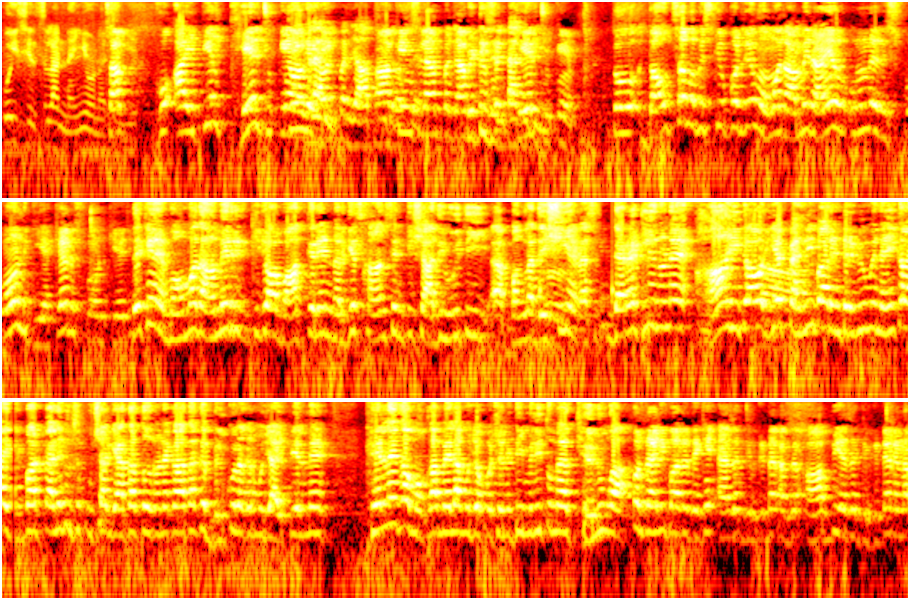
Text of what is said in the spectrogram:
कोई सिलसिला नहीं होना चाहिए। वो आईपीएल खेल चुके हैं पंजाब पंजाब खेल चुके हैं। तो दाऊद साहब अब इसके ऊपर जो मोहम्मद आमिर आए और उन्होंने रिस्पॉन्ड किया। क्या रिस्पॉन्ड किया देखें मोहम्मद आमिर की जो आप बात करें नरगिस खान से इनकी शादी हुई थी बांग्लादेशी है वैसे। डायरेक्टली उन्होंने हाँ ही कहा और ये हाँ। पहली बार इंटरव्यू में नहीं कहा एक बार पहले भी उनसे पूछा गया था तो उन्होंने कहा था कि बिल्कुल अगर मुझे आईपीएल में खेलने का मौका मिला मुझे अपॉर्चुनिटी मिली तो मैं खेलूँगा। और पहली बात है देखें एज अ क्रिकेटर अगर आप भी एज अ क्रिकेटर है ना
